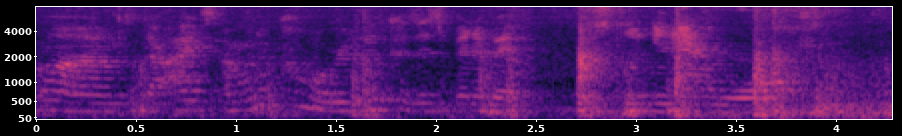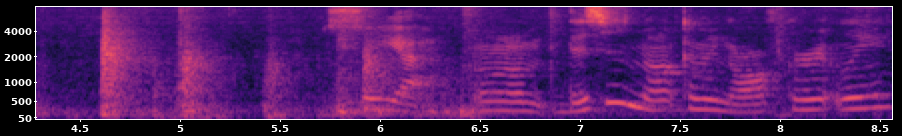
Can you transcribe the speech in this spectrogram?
Um, guys, I'm gonna come over to you because it's been a bit just looking at a wall. So yeah, um, this is not coming off currently.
